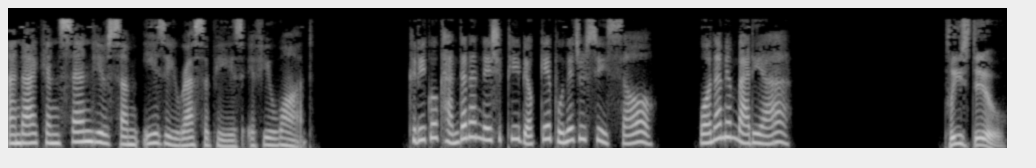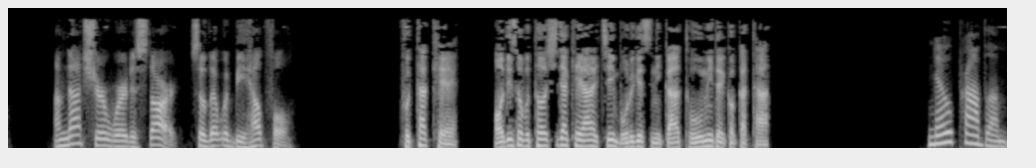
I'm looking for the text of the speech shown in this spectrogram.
And I can send you some easy recipes if you want. 그리고 간단한 레시피 몇 개 보내줄 수 있어. 원하면 말이야. Please do. I'm not sure where to start, so that would be helpful. 부탁해. 어디서부터 시작해야 할지 모르겠으니까 도움이 될 것 같아. No problem.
